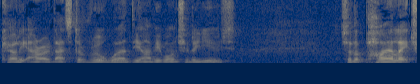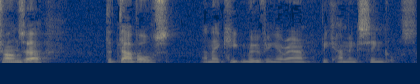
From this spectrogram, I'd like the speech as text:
Curly arrow, that's the real word the IB wants you to use. So the pi electrons are the doubles, and they keep moving around, becoming singles.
